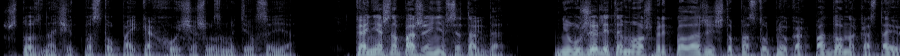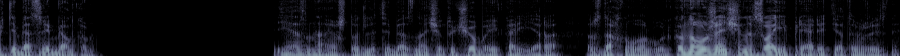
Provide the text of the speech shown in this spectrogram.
«Что значит «поступай как хочешь»?» — возмутился я. «Конечно, поженимся тогда. Неужели ты можешь предположить, что поступлю как подонок, оставив тебя с ребенком?» «Я знаю, что для тебя значит учеба и карьера», — вздохнула Гулька. «Но у женщины свои приоритеты в жизни».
